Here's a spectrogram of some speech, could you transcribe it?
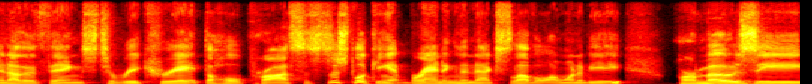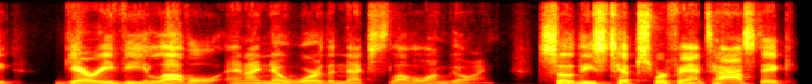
and other things to recreate the whole process. Just looking at branding the next level. I want to be Hormozi, Gary V level, and I know where the next level I'm going. So these tips were fantastic.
